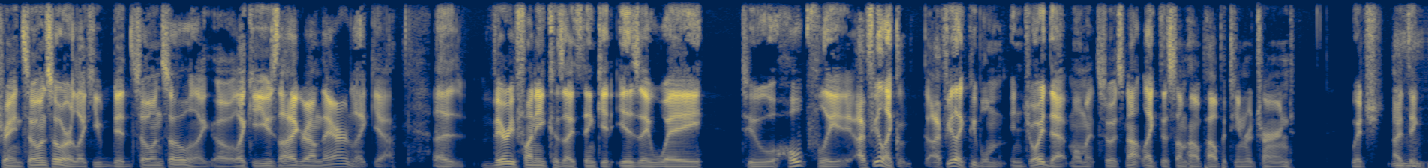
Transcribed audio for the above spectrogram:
trained so and so, or like you did so and so, like oh, like you used the high ground there, like yeah, uh, very funny because I think it is a way to hopefully. I feel like I feel like people enjoyed that moment, so it's not like the somehow Palpatine returned, which I think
